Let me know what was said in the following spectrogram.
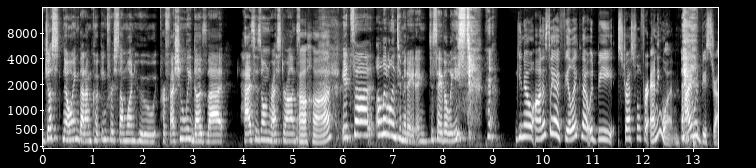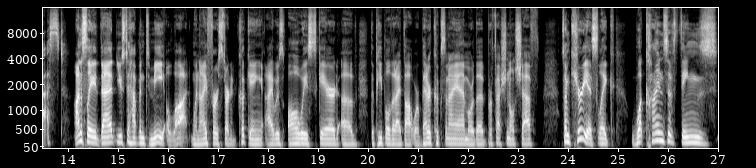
just knowing that I'm cooking for someone who professionally does that has his own restaurants. Uh huh. It's uh, a little intimidating, to say the least. you know, honestly, I feel like that would be stressful for anyone. I would be stressed. Honestly, that used to happen to me a lot. When I first started cooking, I was always scared of the people that I thought were better cooks than I am or the professional chef. So I'm curious, like, what kinds of things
